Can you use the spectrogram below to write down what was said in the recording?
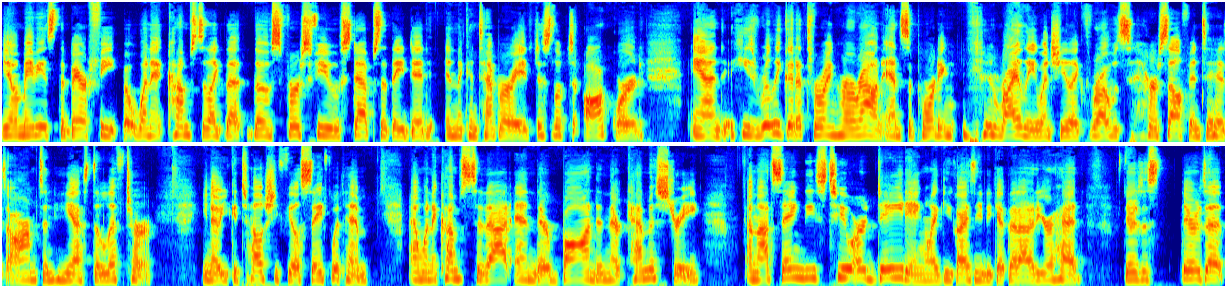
you know, maybe it's the bare feet, but when it comes to like that, those first few steps that they did in the contemporary, it just looked awkward. And he's really good at throwing her around and supporting Rylee when she like throws herself into his arms and he has to lift her. You know, you could tell she feels safe with him. And when it comes to that and their bond and their chemistry, I'm not saying these two are dating. Like you guys need to get that out of your head. There's this, there's a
